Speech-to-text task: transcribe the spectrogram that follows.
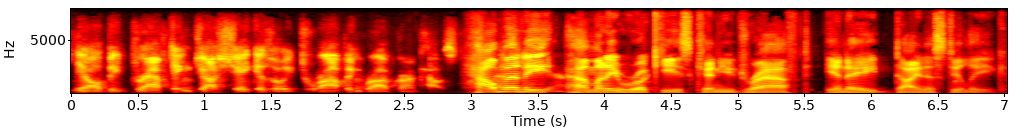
you know, I'll be drafting Josh Jacobs. I'll be dropping Rob Gronkowski. How As many how many rookies can you draft in a Dynasty League?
